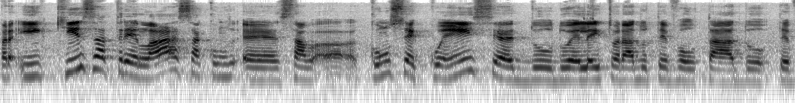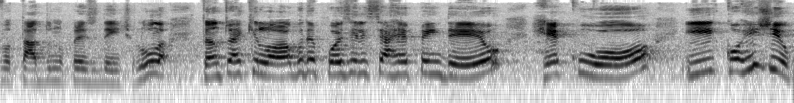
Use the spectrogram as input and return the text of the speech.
pra, e quis atrelar essa, essa consequência do, do eleitorado ter votado, ter votado no presidente Lula, tanto é que logo depois ele se arrependeu recuou e corrigiu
